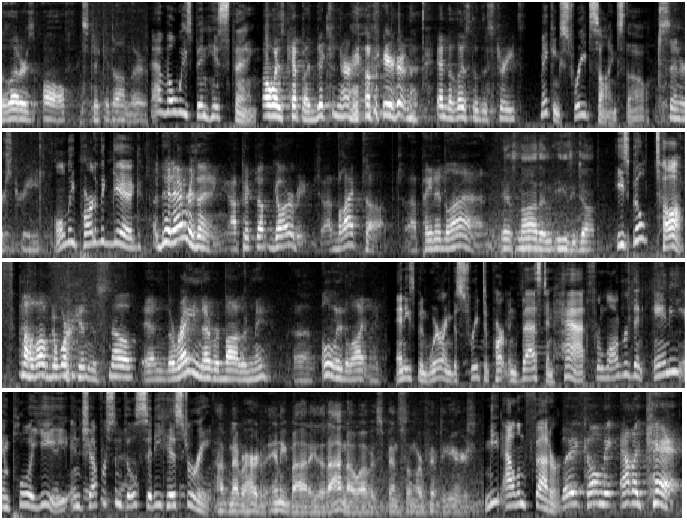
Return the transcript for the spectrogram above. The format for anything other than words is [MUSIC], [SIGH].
the letters off, stick it on there. have always been his thing. Always kept a dictionary [LAUGHS] up here and the, and the list of the streets. Making street signs, though, Center Street. only part of the gig. I did everything. I picked up garbage. I blacktopped. I painted lines. It's not an easy job. He's built tough, I love to work in the snow, and the rain never bothered me. Uh, only the lightning. and he's been wearing the street department vest and hat for longer than any employee in Jeffersonville city history. I've never heard of anybody that I know of that's been somewhere 50 years. Meet Allen Fetter. They call me Alley Cat,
